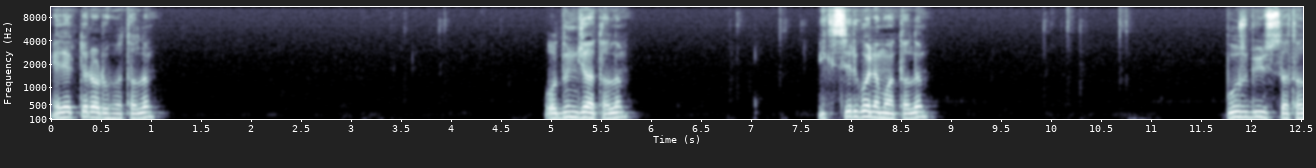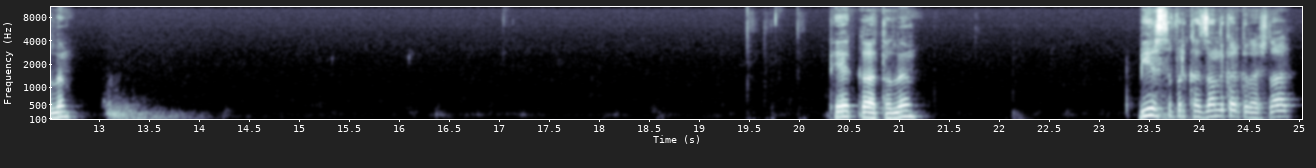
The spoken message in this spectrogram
Elektro ruh atalım. Oduncu atalım. İksir golem atalım. Buz büyüsü atalım. PK atalım. 1-0 kazandık arkadaşlar.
